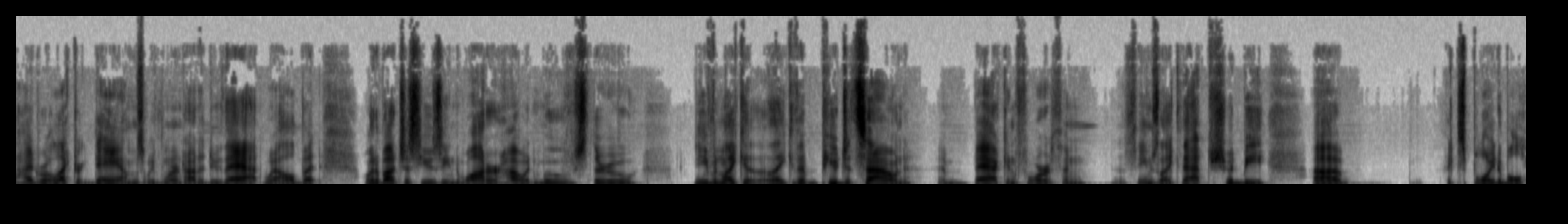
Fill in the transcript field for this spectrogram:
hydroelectric dams. We've learned how to do that well, but what about just using the water, how it moves through even like like the Puget Sound and back and forth, and it seems like that should be uh, exploitable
